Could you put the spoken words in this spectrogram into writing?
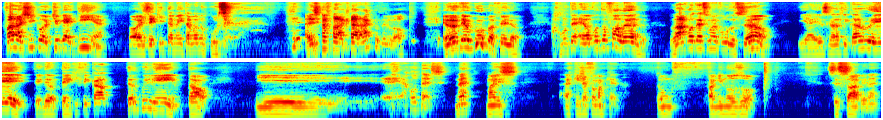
Fala Chico, tio Guedinha. Ó, esse aqui também tava no curso. Aí já fala, caraca, irmão, eu não tenho culpa, filho. É o que eu tô falando. Lá acontece uma evolução e aí os caras ficam rei, entendeu? Tem que ficar tranquilinho, tal. E é, acontece, né? Mas aqui já foi uma queda. Então Fagnoso. Você sabe, né?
